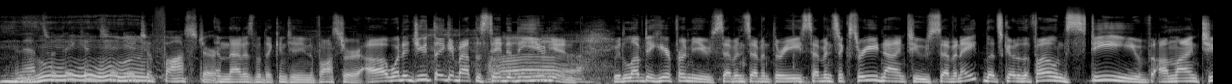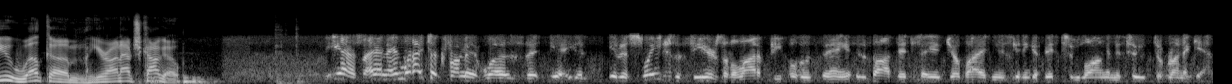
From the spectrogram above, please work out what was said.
and that's what they continue to foster. And that is what they continue to foster. Uh, what did you think about the State of the Union? We'd love to hear from you. 773 763 9278. Let's go to the phone. Steve on line two. Welcome. You're on Out Chicago. Yes, and, and what I took from it was that yeah, it, it assuaged the fears of a lot of people who think who thought that say Joe Biden is getting a bit too long in the tooth to run again.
